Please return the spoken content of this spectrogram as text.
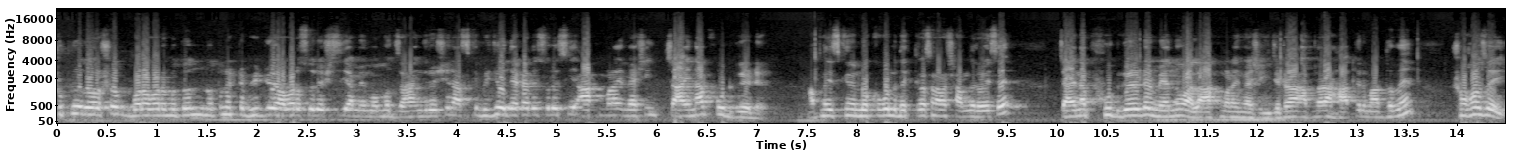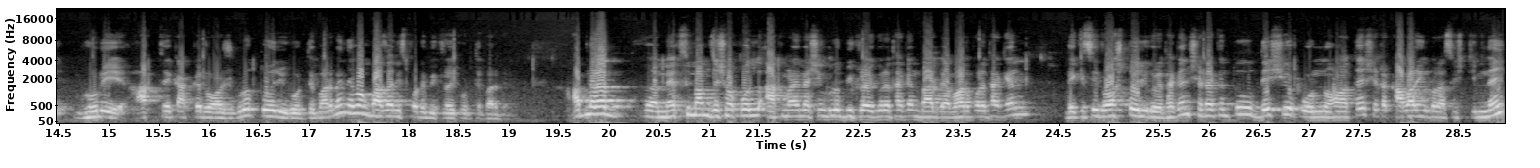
সুপ্রিয় দর্শক, বরাবরের মতন নতুন একটা ভিডিও আবার চলে এসেছি। আমি মোহাম্মদ জাহাঙ্গীর হোসেন। আজকে ভিডিও দেখাতে চলেছি আকমাই মেশিন চায়না ফুড গ্রেডের আপনার স্ক্রিনে লক্ষ্য করলে দেখতে পাচ্ছেন, আমার সামনে রয়েছে চায়না ফুড গ্রেডের ম্যানুয়াল আখমারাই মেশিন, যেটা আপনারা হাতের মাধ্যমে সহজেই ঘুরিয়ে হাত থেকে কাকের রসগুলো তৈরি করতে পারবেন এবং বাজার স্পটে বিক্রয় করতে পারবেন। আপনারা ম্যাক্সিমাম যে সকল আখমারাই মেশিনগুলো বিক্রয় করে থাকেন বা ব্যবহার করে থাকেন দেখেছি রস তৈরি করে থাকেন সেটা কিন্তু দেশীয় পণ্য হওয়াতে সেটা কাভারিং করা সিস্টেম নেই।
